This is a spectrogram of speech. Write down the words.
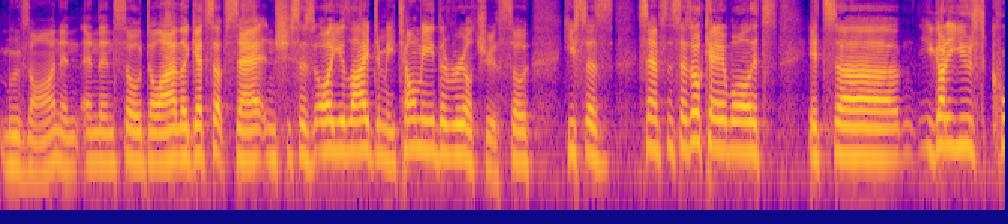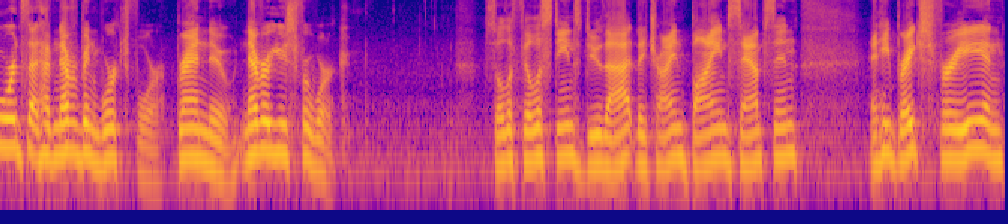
moves on. And, and then so Delilah gets upset, and she says, "Oh, you lied to me. Tell me the real truth." So he says, Samson says, "Okay, well, it's it's uh, you got to use cords that have never been worked for, brand new, never used for work. So the Philistines do that. They try and bind Samson, and he breaks free, and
